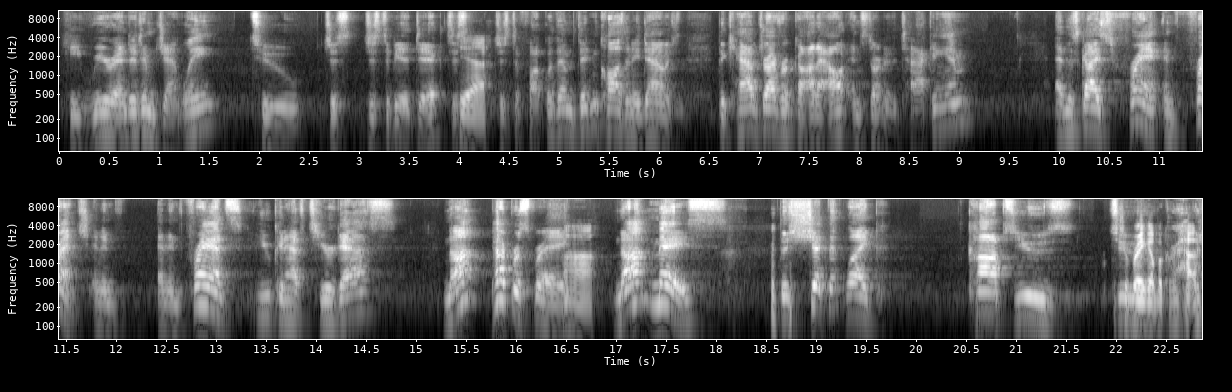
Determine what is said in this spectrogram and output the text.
he rear-ended him gently to just just to be a dick, just Yeah. just to fuck with him. Didn't cause any damage. The cab driver got out and started attacking him, and this guy's Fran- in French, and in and in France you can have tear gas, not pepper spray, Uh-huh. not mace, the shit that like cops use to, To break up a crowd.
